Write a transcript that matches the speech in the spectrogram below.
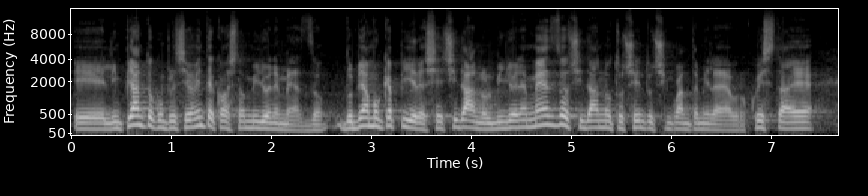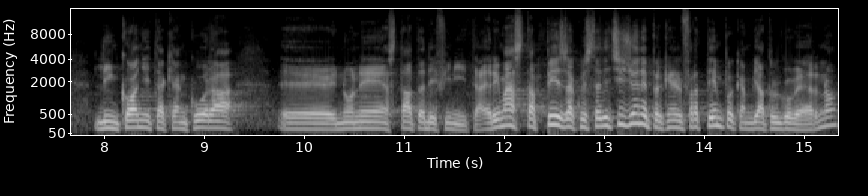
L'impianto complessivamente costa un milione e mezzo. Dobbiamo capire se ci danno il milione e mezzo o ci danno 850 mila euro. Questa è l'incognita che ancora eh, non è stata definita. È rimasta appesa questa decisione perché nel frattempo è cambiato il governo,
